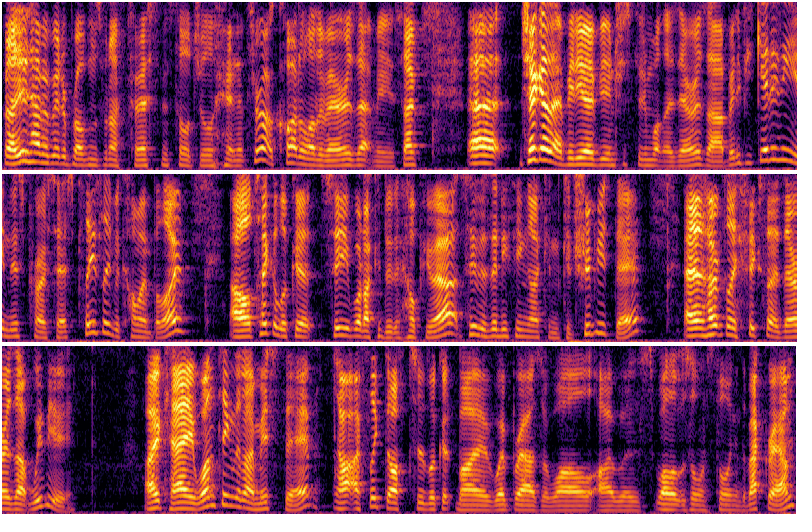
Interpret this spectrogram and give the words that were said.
but I did have a bit of problems when I first installed Julia and it threw out quite a lot of errors at me. So uh, check out that video if you're interested in what those errors are. But if you get any in this process, please leave a comment below. I'll take a look at, see what I can do to help you out, see if there's anything I can contribute there, and hopefully fix those errors up with you. Okay, one thing that I missed there, uh, I flicked off to look at my web browser while I was while it was all installing in the background,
